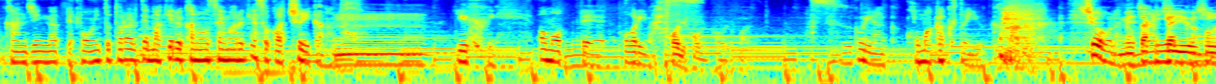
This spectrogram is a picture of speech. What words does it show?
ん。感じになってポイント取られて負ける可能性もあるけんそこは注意かなというふうに思っております。ほいほいほいほすごいなんか細かくというか 超なんかマニアックに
